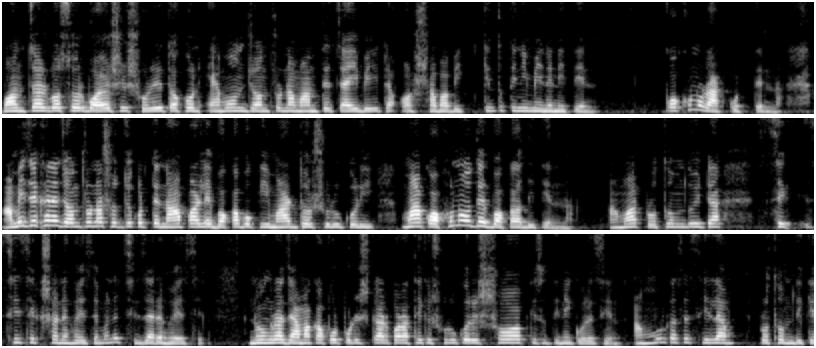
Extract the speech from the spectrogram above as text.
পঞ্চাশ বছর বয়সের শরীর তখন এমন যন্ত্রণা মানতে চাইবে, এটা অস্বাভাবিক, কিন্তু তিনি মেনে নিতেন। কখনো রাগ করতেন না। আমি যেখানে যন্ত্রণা সহ্য করতে না পারলে বকাবকি, মারধর শুরু করি। মা কখনো ওদের বকা দিতেন না। আমার প্রথম দুইটা সি সেকশনে হয়েছে মানে সিজারে হয়েছে। নোংরা জামা কাপড় পরিষ্কার করা থেকে শুরু করে সব কিছু তিনি করেছেন। আম্মুর কাছে ছিলাম প্রথম দিকে,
